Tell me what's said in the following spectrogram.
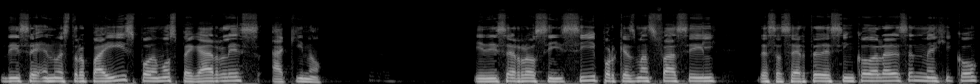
dice, en nuestro país podemos pegarles, aquí no. Y dice Rosy, sí, porque es más fácil deshacerte de 5 dólares en México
